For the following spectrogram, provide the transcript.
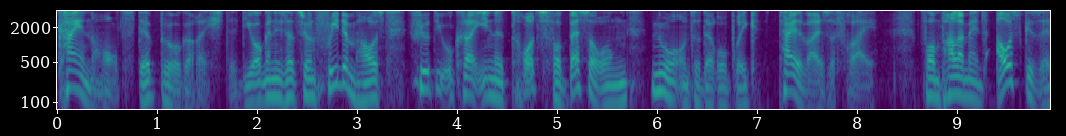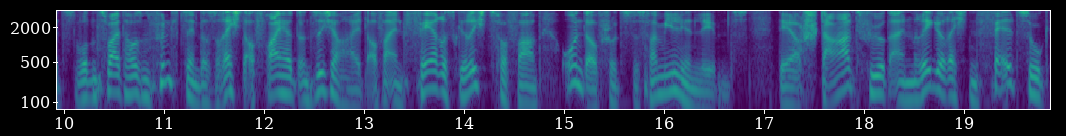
kein Hort der Bürgerrechte. Die Organisation Freedom House führt die Ukraine trotz Verbesserungen nur unter der Rubrik teilweise frei. Vom Parlament ausgesetzt wurden 2015 das Recht auf Freiheit und Sicherheit, auf ein faires Gerichtsverfahren und auf Schutz des Familienlebens. Der Staat führt einen regelrechten Feldzug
